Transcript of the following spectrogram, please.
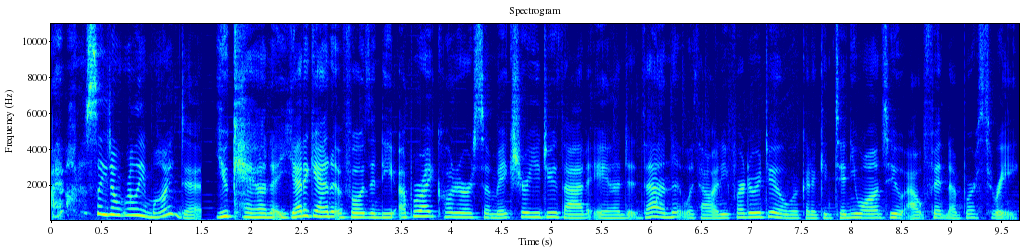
I honestly don't really mind it. You can yet again vote in the upper right corner, so make sure you do that. And then, without any further ado, we're going to continue on to outfit number three.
